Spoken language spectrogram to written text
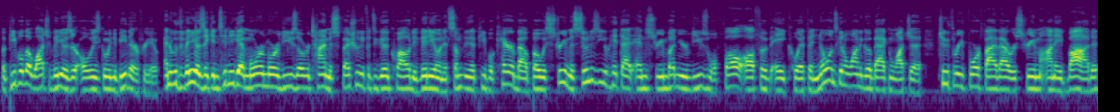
but people that watch videos are always going to be there for you. And with videos, they continue to get more and more views over time, especially if it's a good quality video and it's something that people care about, but with stream, as soon as you hit that end stream button, your views will fall off of a cliff and no one's going to want to go back and watch a two, three, four, five hour stream on a VOD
